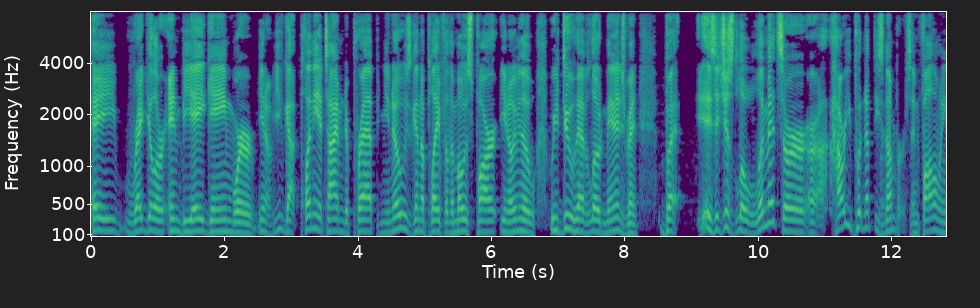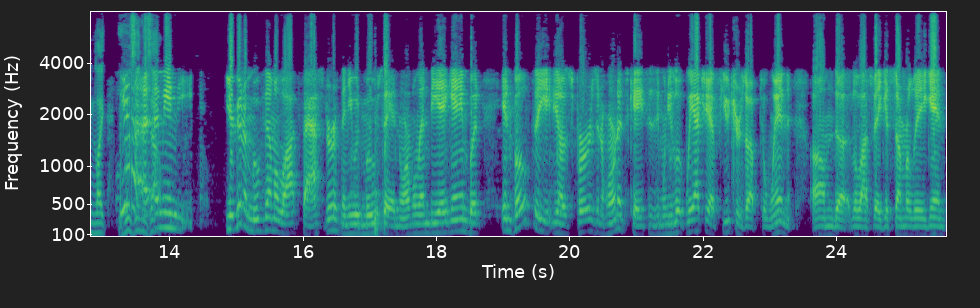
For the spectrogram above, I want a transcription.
a regular NBA game where, you know, you've got plenty of time to prep and you know who's going to play for the most part, you know, even though we do have load management, but is it just low limits or, or how are you putting up these numbers and following like who's in, Yeah, I mean, you're going to move them a lot faster than you would move, say, a normal NBA game. But in both the you know Spurs and Hornets cases, and when you look, we actually have futures up to win um, the the Las Vegas Summer League, and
